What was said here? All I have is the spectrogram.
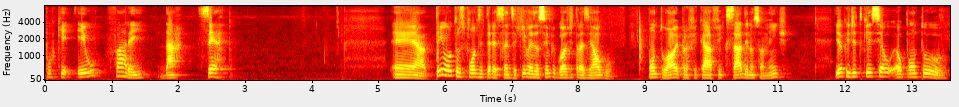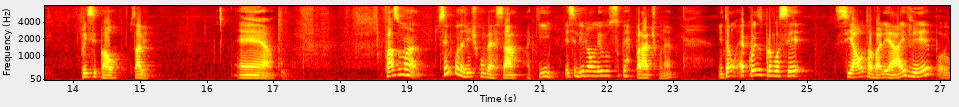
porque eu farei dar certo. É, tem outros pontos interessantes aqui, mas eu sempre gosto de trazer algo pontual e para ficar fixado na sua mente. E eu acredito que esse é o, é o ponto principal, sabe? É, faz uma. Sempre quando a gente conversar aqui, esse livro é um livro super prático, né? Então é coisas para você se autoavaliar e ver, pô,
